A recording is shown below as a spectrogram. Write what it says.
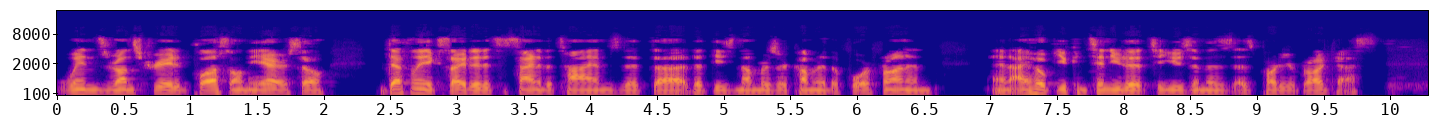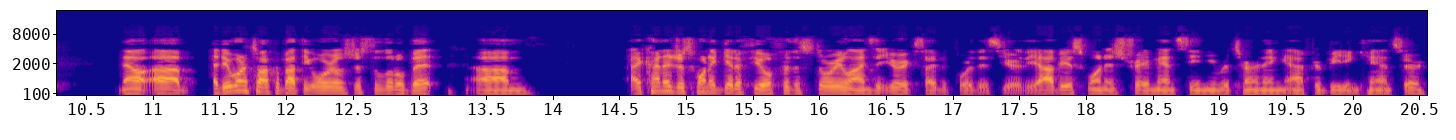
wins runs created plus on the air. So definitely excited. It's a sign of the times that uh, that these numbers are coming to the forefront, and and I hope you continue to to use them as as part of your broadcast. Now, uh, I do want to talk about the Orioles just a little bit. Um, I kind of just want to get a feel for the storylines that you're excited for this year. The obvious one is Trey Mancini returning after beating cancer.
